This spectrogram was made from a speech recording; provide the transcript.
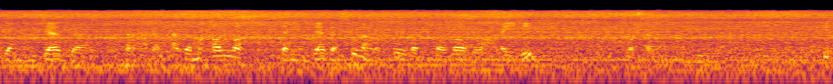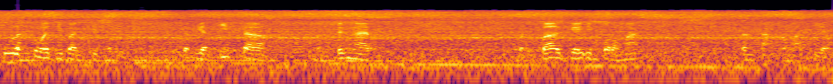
yang menjaga terhadap agama Allah dan menjaga sunnah Rasulullah Shallallahu Alaihi Wasallam. Itulah kewajiban kita ketika kita mendengar berbagai informasi tentang kematian.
